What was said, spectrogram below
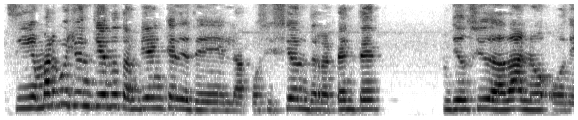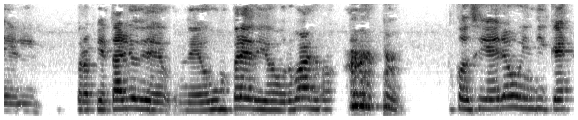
Sin embargo, yo entiendo también que desde la posición de repente de un ciudadano o del propietario de, un predio urbano considere o indique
